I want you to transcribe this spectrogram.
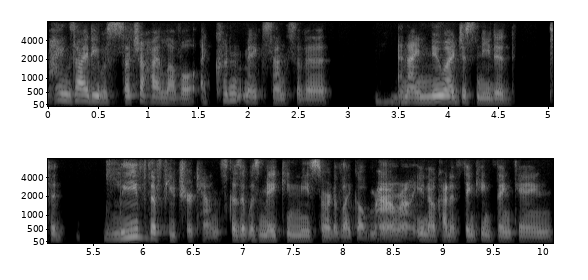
my anxiety was such a high level, I couldn't make sense of it. Mm-hmm. And I knew I just needed to leave the future tense because it was making me sort of like, oh, you know, kind of thinking, thinking,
